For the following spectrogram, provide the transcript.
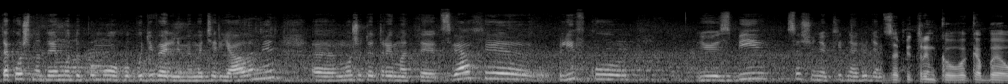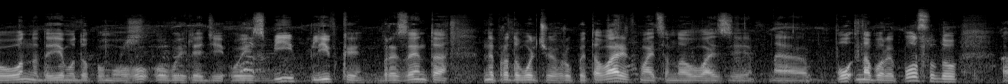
Також надаємо допомогу будівельними матеріалами. Можуть отримати цвяхи, плівку, USB, все, що необхідно людям. За підтримкою ВКБ ООН надаємо допомогу у вигляді ОСБ, плівки, брезента, непродовольчої групи товарів. Мається на увазі е, набори посуду, е,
